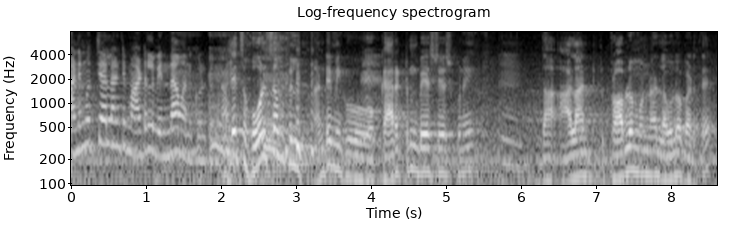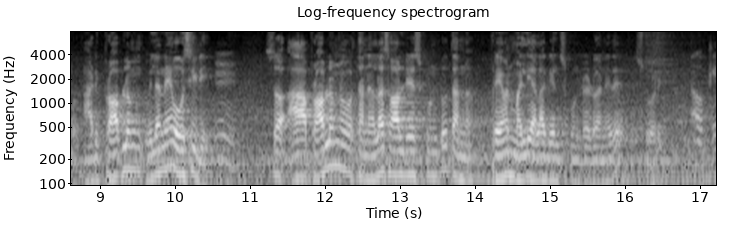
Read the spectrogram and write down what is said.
ఆణిముత్యాల లాంటి మాటలు విందాం అనుకుంటున్నాం అంటే ఇట్స్ హోల్సమ్ ఫిల్మ్ అంటే మీకు ఒక క్యారెక్టర్ని బేస్ చేసుకుని. దా అలాంటి ప్రాబ్లం ఉన్నాడు లవ్లో పడితే ఆడికి ప్రాబ్లం విలనే ఓసిడి. సో ఆ ప్రాబ్లమ్ను తను ఎలా సాల్వ్ చేసుకుంటూ తను ప్రేమను మళ్ళీ ఎలా గెలుచుకుంటాడు అనేది స్టోరీ ఓకే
